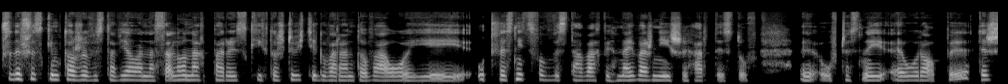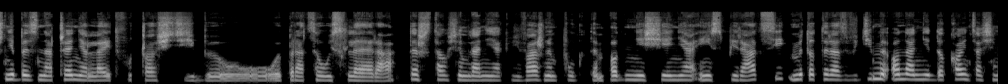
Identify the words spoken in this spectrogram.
Przede wszystkim to, że wystawiała na salonach paryskich, to rzeczywiście gwarantowało jej uczestnictwo w wystawach tych najważniejszych artystów y, ówczesnej Europy Europy. Też nie bez znaczenia dla jej twórczości były prace Whistlera. Też stał się dla niej jakimś ważnym punktem odniesienia i inspiracji. My to teraz widzimy, ona nie do końca się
